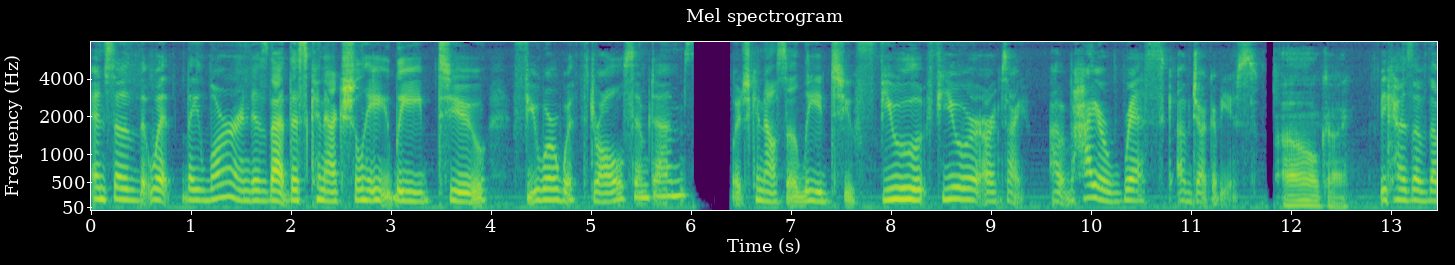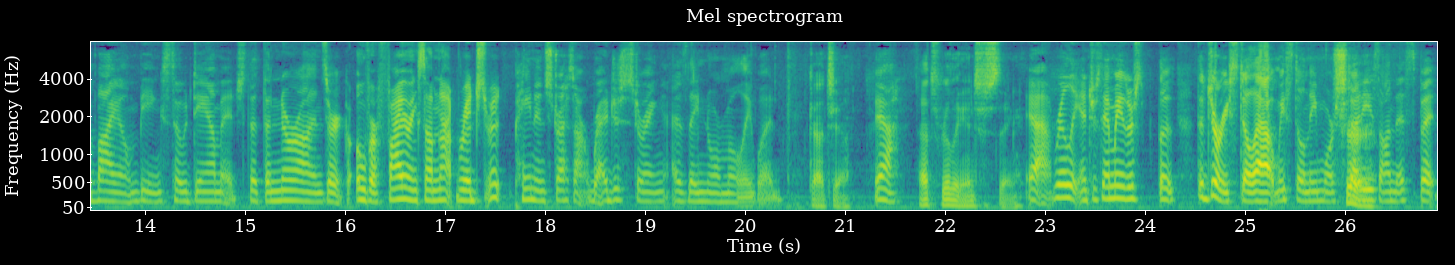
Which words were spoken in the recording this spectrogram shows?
And so what they learned is that this can actually lead to fewer withdrawal symptoms, which can also lead to few, fewer, or I'm sorry, a higher risk of drug abuse. Oh, okay because of the biome being so damaged that the neurons are overfiring. So I'm not reg- pain and stress aren't registering as they normally would. Gotcha. Yeah. That's really interesting. Yeah, really interesting. I mean, there's the the jury's still out, and we still need more sure. studies on this. But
